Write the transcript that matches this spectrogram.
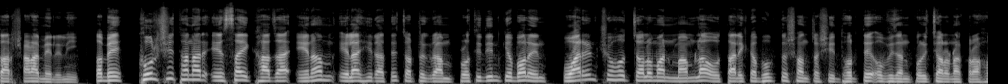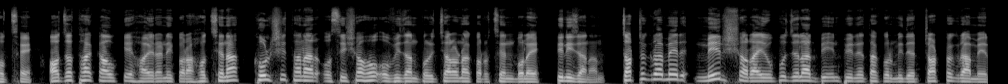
তার সাড়া মেলেনি। তবে খুলশি থানার এসআই খাজা এনাম এলাহি রাতে চট্টগ্রাম প্রতিদিনকে বলেন ওয়ারেন্ট সহ চলমান মামলা ও তালিকাভুক্ত সন্ত্রাসী ধরতে অভিযান পরিচালনা করা হচ্ছে। অযথা কাউকে হয়রানি করা হচ্ছে না, খুলশি থানার ওসি সহ অভিযান পরিচালনা করছেন বলে তিনি জানান। চট্টগ্রামের মিরসরাই উপজেলার বিএনপি নেতাকর্মীদের চট্টগ্রামের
